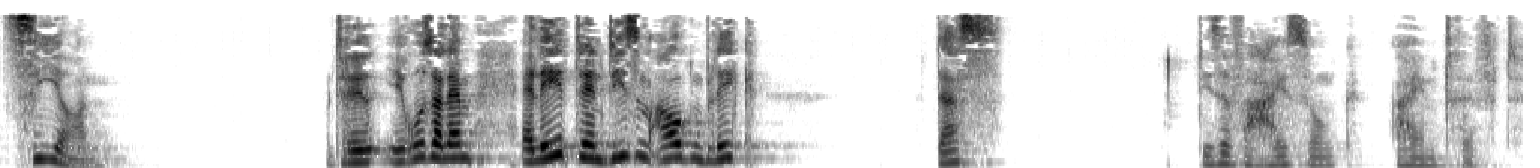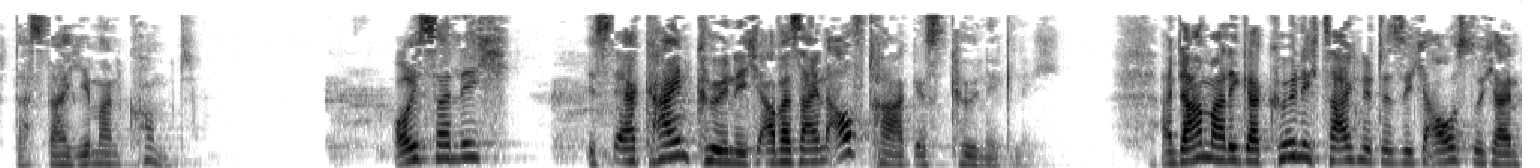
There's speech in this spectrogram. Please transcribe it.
Zion. Und Jerusalem erlebte in diesem Augenblick, dass diese Verheißung eintrifft, dass da jemand kommt. Äußerlich ist er kein König, aber sein Auftrag ist königlich. Ein damaliger König zeichnete sich aus durch ein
